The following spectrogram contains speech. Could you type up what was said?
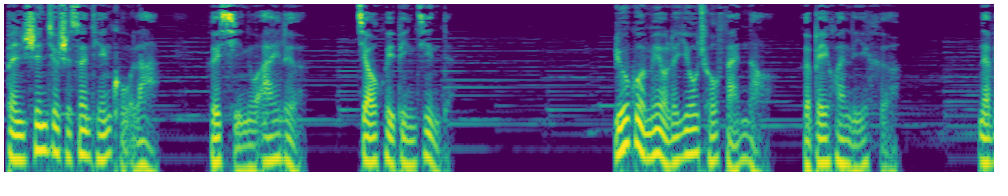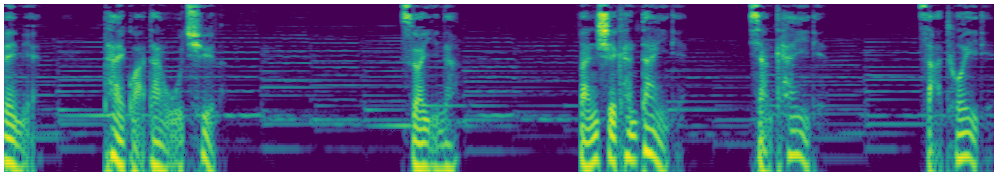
本身就是酸甜苦辣和喜怒哀乐交汇并进的。如果没有了忧愁烦恼和悲欢离合，那未免……太寡淡无趣了，所以呢，凡事看淡一点，想开一点，洒脱一点。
